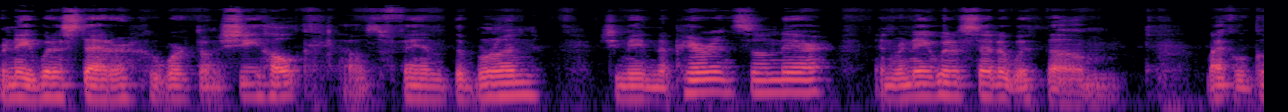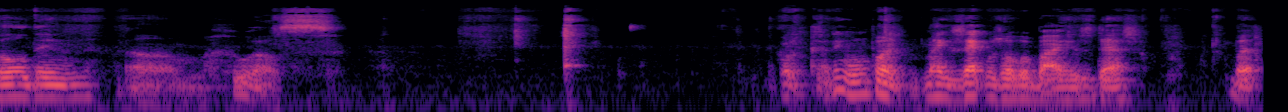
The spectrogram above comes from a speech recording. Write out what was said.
Renee Witterstaetter, who worked on She-Hulk. I was a fan of the Byrne she made an appearance on there, and Renee would have said it with um, Michael Golden. Um, who else? I think at one point Mike Zeck was over by his desk, but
